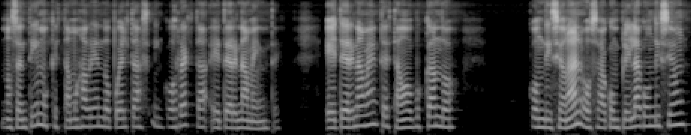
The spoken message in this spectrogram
Nos sentimos que estamos abriendo puertas incorrectas eternamente eternamente estamos buscando condicionar, o sea, cumplir la condición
